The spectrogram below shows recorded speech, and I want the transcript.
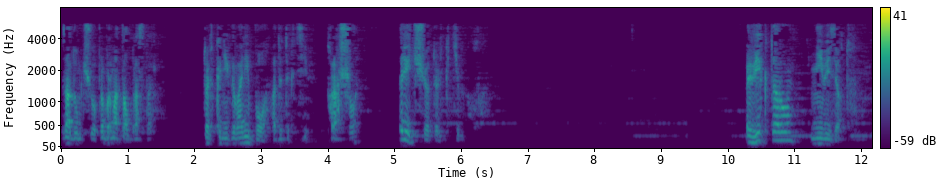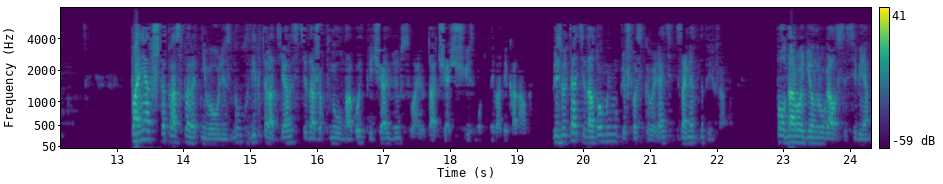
Задумчиво пробормотал Проспер. Только не говори Бо о детективе. Хорошо? Ричо только кивнул. Виктору не везет. Поняв, что Проспер от него улизнул, Виктор от ярости даже пнул ногой причальную сваю, торчащую из мутной воды канала. В результате до дома ему пришлось ковылять, заметно прихрамывая. Полдороги он ругался себе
